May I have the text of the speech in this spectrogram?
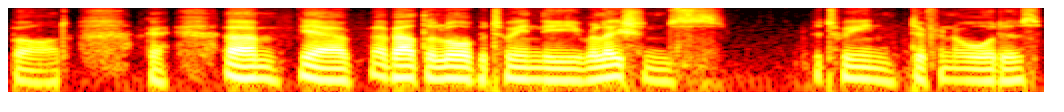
Bard. Okay, um, yeah, about the law between the relations between different orders,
